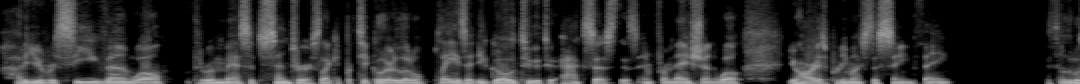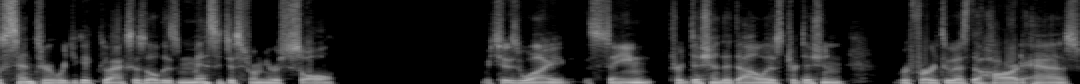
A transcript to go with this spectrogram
how do you receive them? Well, through a message center. It's like a particular little place that you go to to access this information. Well, your heart is pretty much the same thing. it's a little center where you get to access all these messages from your soul, which is why the same tradition, the Taoist tradition, referred to as the heart, as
